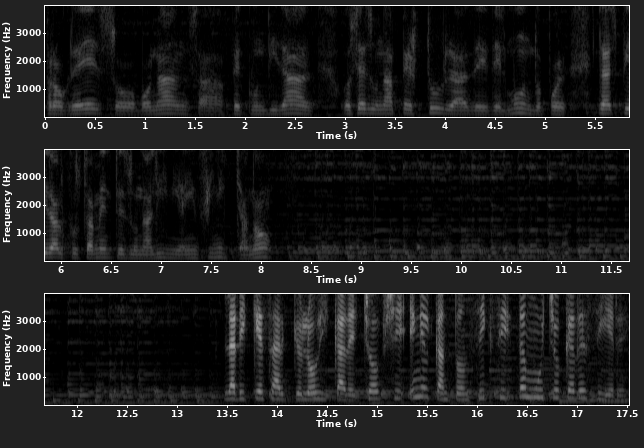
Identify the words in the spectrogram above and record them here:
progreso, bonanza, fecundidad, o sea, es una apertura del mundo, pues la espiral justamente es una línea infinita, ¿no? La riqueza arqueológica de Chopshi en el cantón Sixi da mucho que decir.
